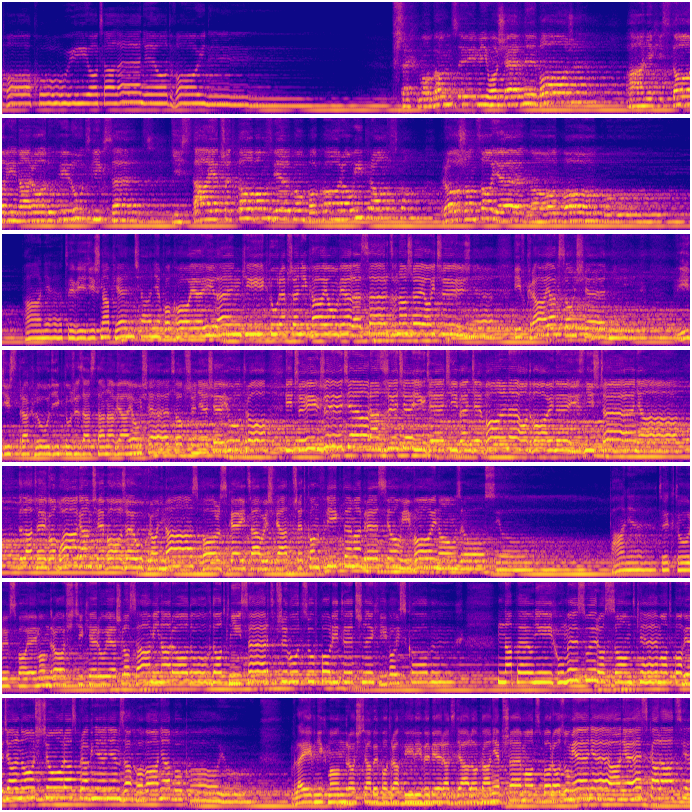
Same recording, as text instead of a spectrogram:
i ocalenie od wojny. Wszechmogący miłosierny Boże, Panie historii narodów i ludzkich serc, dziś staję przed Tobą z wielką pokorą i troską, prosząc o jedno o. Panie, Ty widzisz napięcia, niepokoje i lęki, które przenikają wiele serc w naszej ojczyźnie i w krajach sąsiednich. Widzisz strach ludzi, którzy zastanawiają się, co przyniesie jutro i czy ich życie oraz życie ich dzieci będzie wolne od wojny i zniszczenia. Dlatego błagam Cię Boże, nas, Polskę i cały świat przed konfliktem, agresją i wojną z Rosją. Panie, Ty, który w swojej mądrości kierujesz losami narodów, dotknij serc przywódców politycznych i wojskowych. Napełnij ich umysły rozsądkiem, odpowiedzialnością oraz pragnieniem zachowania pokoju. Wlej w nich mądrość, aby potrafili wybierać dialog, a nie przemoc, porozumienie, a nie eskalację,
